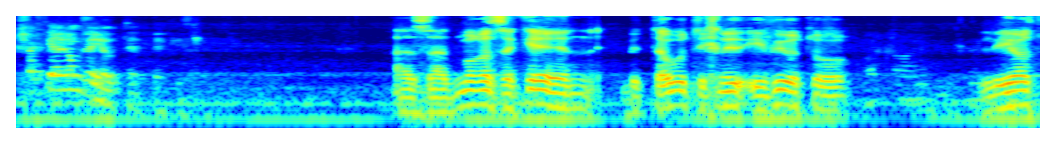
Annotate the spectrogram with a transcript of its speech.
חשבתי היום זה י"ט בכסלו. אז האדמו"ר הזקן בטעות הביא אותו להיות,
